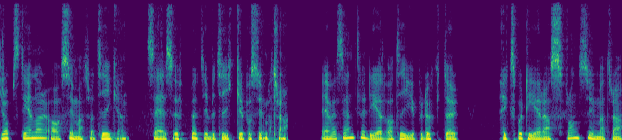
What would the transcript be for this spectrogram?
Kroppsdelar av Sumatra-tigern säljs öppet i butiker på Sumatra. En väsentlig del av tigerprodukter exporteras från Sumatra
